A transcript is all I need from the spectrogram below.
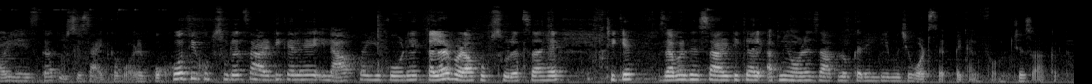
और ये इसका दूसरे साइड का बॉर्डर बहुत ही खूबसूरत सा आर्टिकल है। इलाफ का ये कोड है। कलर बड़ा खूबसूरत सा है, ठीक है? ज़बरदस्त सा आर्टिकल अपनी ऑर्डर आप लोग करेंगे, मुझे व्हाट्सएप पे कंफर्म जजाकल्ला।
